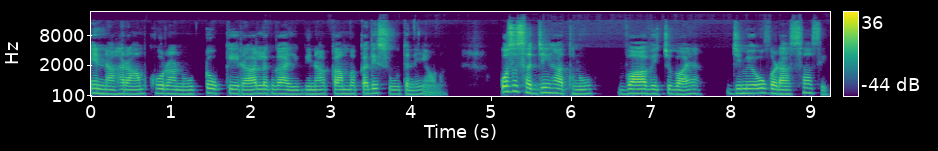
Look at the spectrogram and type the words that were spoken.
ਇਨ੍ਹਾਂ ਹਰਾਮਖੋਰਾਂ ਨੂੰ ਟੋਕੇ ਰਾਹ ਲੰਘਾਏ ਬਿਨਾਂ ਕੰਮ ਕਦੇ ਸੂਤ ਨਹੀਂ ਆਉਣਾ। ਉਸ ਸੱਜੇ ਹੱਥ ਨੂੰ ਵਾਹ ਵਿੱਚ ਵਾਇਆ ਜਿਵੇਂ ਉਹ ਗੜਾਸਾ ਸੀ।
